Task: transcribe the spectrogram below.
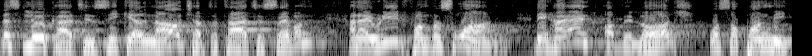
Let's look at Ezekiel now, chapter 37. And I read from verse 1. The hand of the Lord was upon me.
